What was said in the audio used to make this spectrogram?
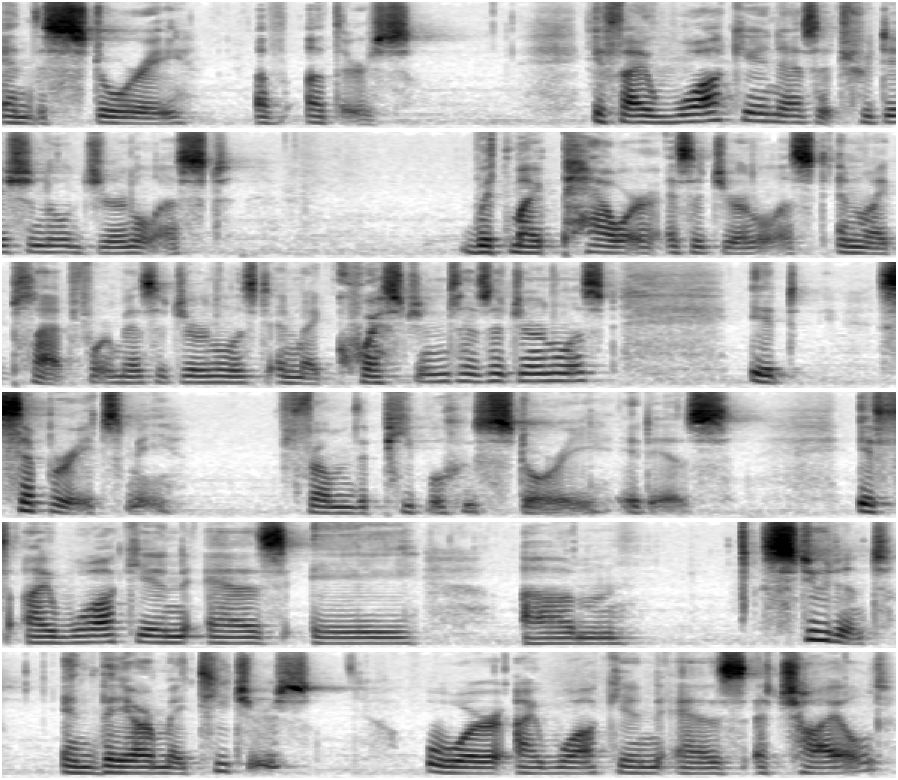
and the story of others. If I walk in as a traditional journalist, with my power as a journalist and my platform as a journalist and my questions as a journalist, it separates me from the people whose story it is. If I walk in as a um, student and they are my teachers, or I walk in as a child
